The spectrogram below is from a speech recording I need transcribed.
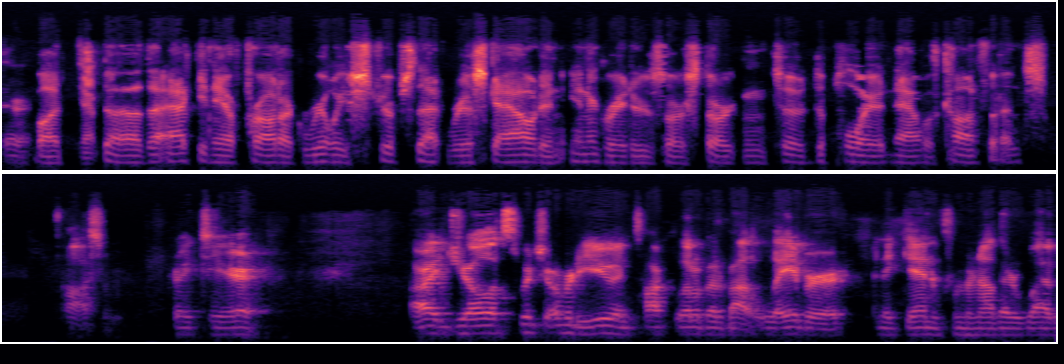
Sure. But yep. uh, the ActiNav product really strips that risk out, and integrators are starting to deploy it now with confidence. Awesome. Great to hear. All right, Joel, let's switch over to you and talk a little bit about labor. And again, from another web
